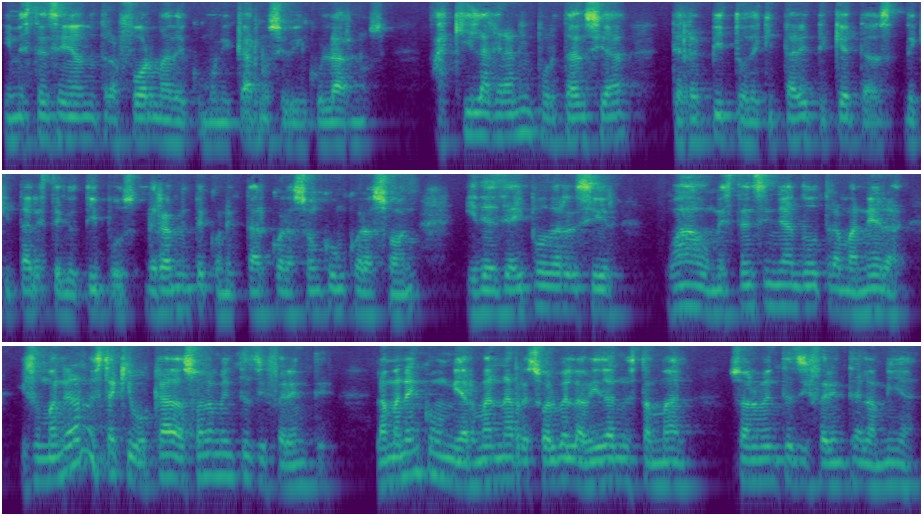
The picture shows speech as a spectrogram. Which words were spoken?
Y me está enseñando otra forma de comunicarnos y vincularnos. Aquí la gran importancia, te repito, de quitar etiquetas, de quitar estereotipos, de realmente conectar corazón con corazón y desde ahí poder decir, wow, me está enseñando otra manera. Y su manera no está equivocada, solamente es diferente. La manera en como mi hermana resuelve la vida no está mal, solamente es diferente a la mía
